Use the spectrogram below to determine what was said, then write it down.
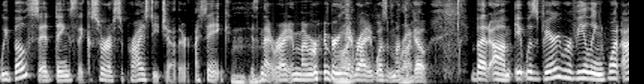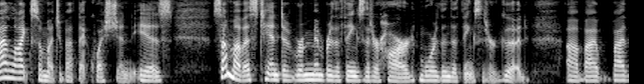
we both said things that sort of surprised each other, I think. Isn't that right? Am I remembering that Right. right? It was a month Right. ago. But um, it was very revealing. What I liked so much about that question is some of us tend to remember the things that are hard more than the things that are good uh, by, by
